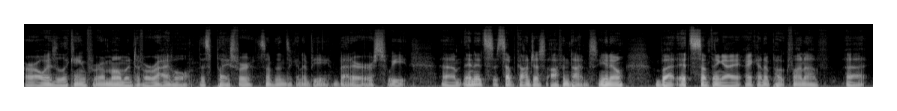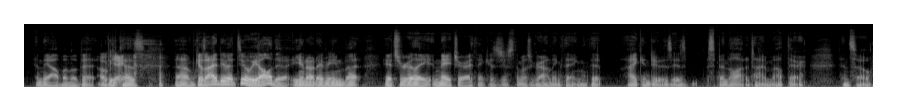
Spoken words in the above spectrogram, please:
are always looking for a moment of arrival, this place where something's going to be better or sweet. Um, and it's subconscious oftentimes, you know, but it's something I, I kind of poke fun of uh, in the album a bit okay. because um, because I do it too. We all do it, you know what I mean? But it's really nature. I think is just the most grounding thing that I can do is is spend a lot of time out there, and so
